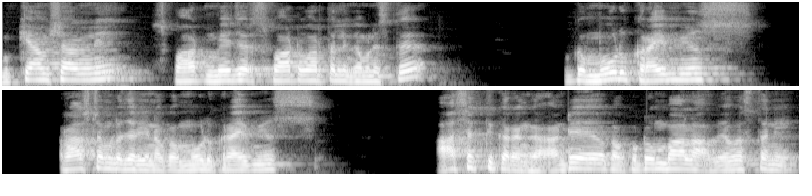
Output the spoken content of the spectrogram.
ముఖ్యాంశాలని స్పాట్ మేజర్ స్పాట్ వార్తల్ని గమనిస్తే ఒక మూడు క్రైమ్ న్యూస్ రాష్ట్రంలో జరిగిన ఒక మూడు క్రైమ్ న్యూస్ ఆసక్తికరంగా అంటే ఒక కుటుంబాల వ్యవస్థని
